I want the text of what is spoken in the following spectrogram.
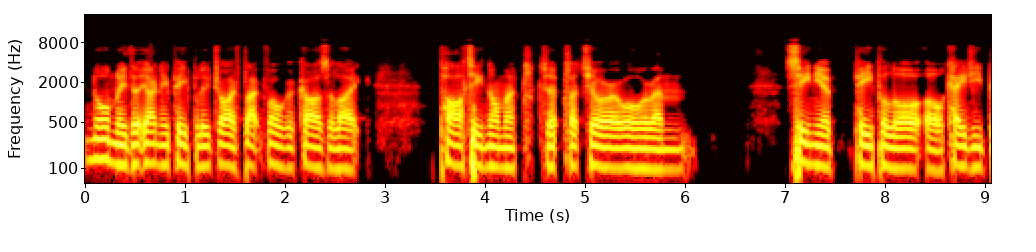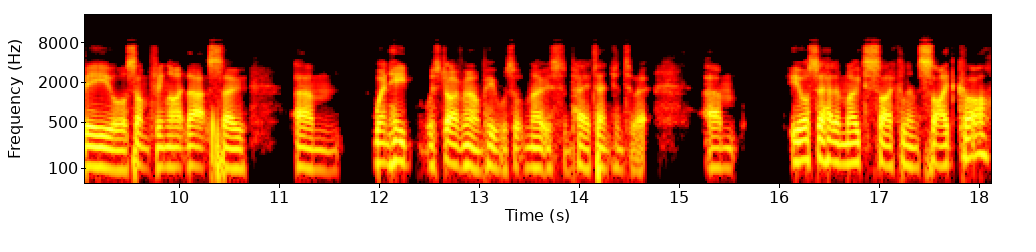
normally the only people who drive black Volga cars are like party nomenklatura or um, senior people or, or KGB or something like that. So um, when he was driving around, people sort of notice and pay attention to it. Um, he also had a motorcycle and sidecar,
